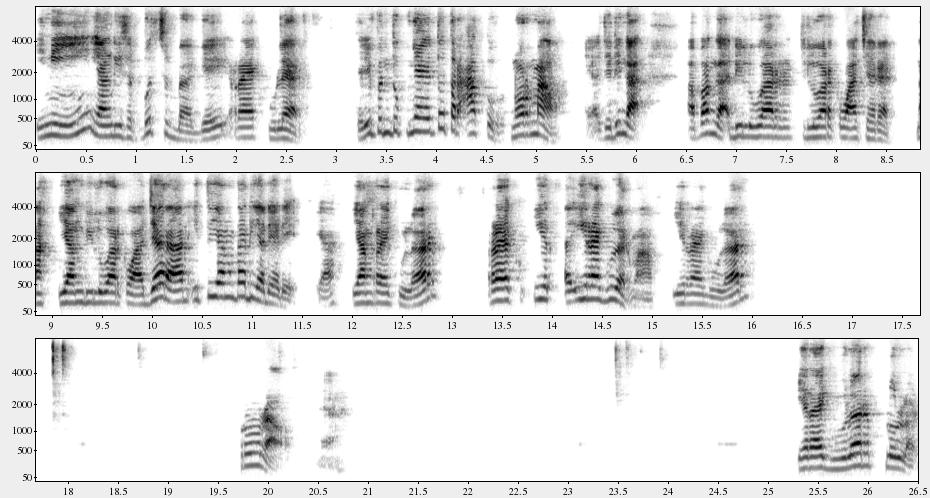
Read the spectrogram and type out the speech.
ini yang disebut sebagai reguler. Jadi bentuknya itu teratur, normal ya. Jadi enggak apa enggak di luar di luar kewajaran. Nah, yang di luar kewajaran itu yang tadi adik-adik ya, yang reguler, reg, irregular, maaf, irregular plural. Ya. Irregular plural.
